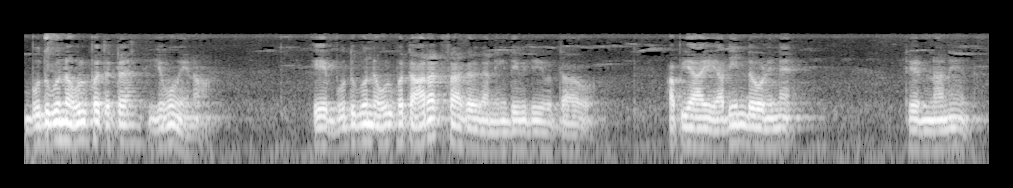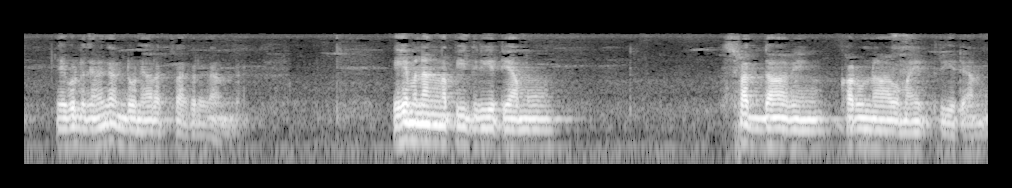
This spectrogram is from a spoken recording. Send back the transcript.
බුදුගුණ උල්පතට යොමු වෙනවා. ඒ බුදුගුණ උල්පත ආරක්ෂා කරගනී දෙවි දේවතාවෝ. අපි ආයේ අදින්න ඕනේ නැහැ. තේරුණා නේද? ඒගොල්ලෝ දැනගන්න ඕනේ ආරක්ෂා කරගන්න. එහෙමනම් අපි ඉදිරියට යමු. ශ්‍රද්ධාවෙන් කරුණාව මෛත්‍රියට යමු.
